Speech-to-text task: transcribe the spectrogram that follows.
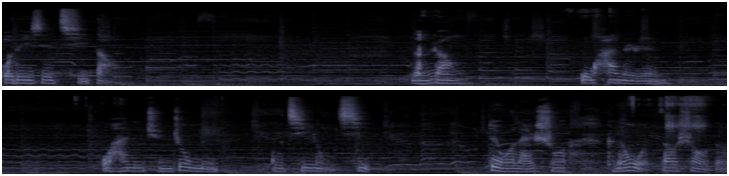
我的一些祈祷能让武汉的人、武汉的群众们鼓起勇气。对我来说，可能我遭受的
